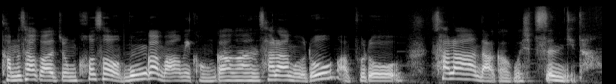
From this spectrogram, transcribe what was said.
감사가 좀 커서 몸과 마음이 건강한 사람으로 앞으로 살아나가고 싶습니다.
